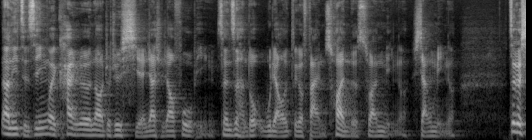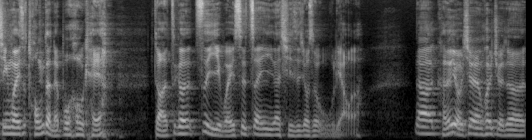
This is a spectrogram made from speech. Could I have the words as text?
那你只是因为看热闹就去写人家学校负评，甚至很多无聊这个反串的酸民啊、乡民啊，这个行为是同等的不 OK 啊，对吧？这个自以为是正义，那其实就是无聊了。那可能有些人会觉得。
